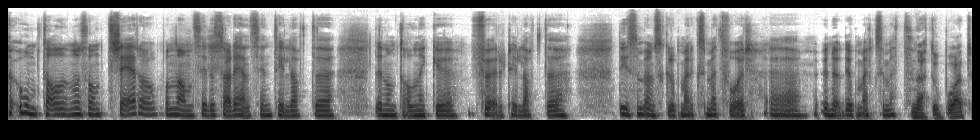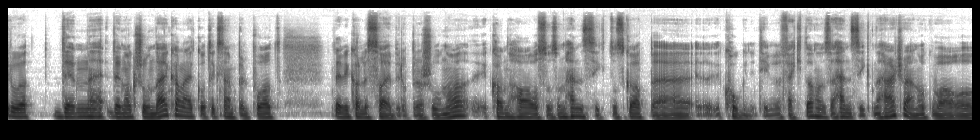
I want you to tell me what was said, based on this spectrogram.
omtale når sånt skjer, og på den andre siden så er det hensyn til at den omtalen ikke fører til at de som ønsker oppmerksomhet, får unødig oppmerksomhet. Nettopp, og jeg tror at den, den, aksjonen der kan være et godt eksempel på at det vi kaller cyberoperasjoner, kan ha også som hensikt å skape kognitive effekter. Altså Hensikten her tror jeg nok var å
